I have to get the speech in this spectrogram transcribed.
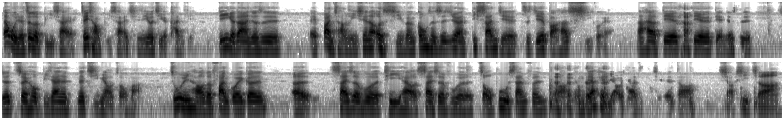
但我觉得这个比赛，这场比赛其实有几个看点。第一个当然就是，哎、欸，半场领先到二十几分，工程师居然第三节直接把他洗回来。那还有第二 第二个点就是，就是最后比赛那那几秒钟嘛，朱云豪的犯规跟呃。赛瑟夫的踢，还有赛瑟夫的肘部三分，啊，我们等下可以聊一下这些的小细节，是吧？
